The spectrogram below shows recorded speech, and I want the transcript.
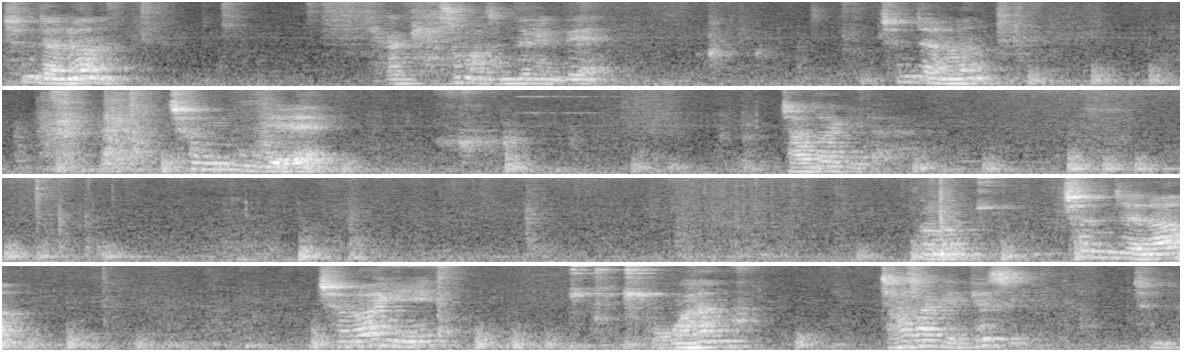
천자는 제가 계속 말씀드리는데 천자는 천국의 자작이다. 또는 천재나 천왕이 공한 자작의 됐어요. 천재.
